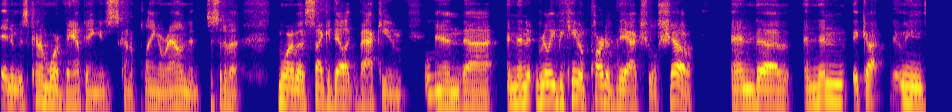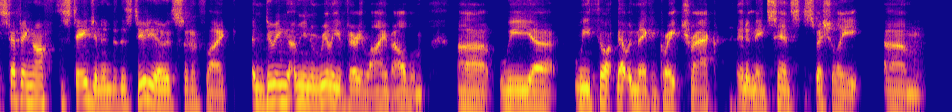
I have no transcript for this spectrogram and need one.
and it was kind of more vamping and just kind of playing around and just sort of a more of a psychedelic vacuum, mm-hmm. and uh, and then it really became a part of the actual show and uh, and then it got i mean stepping off the stage and into the studio it's sort of like and doing i mean really a very live album. Uh, we uh, we thought that would make a great track and it made sense especially um,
